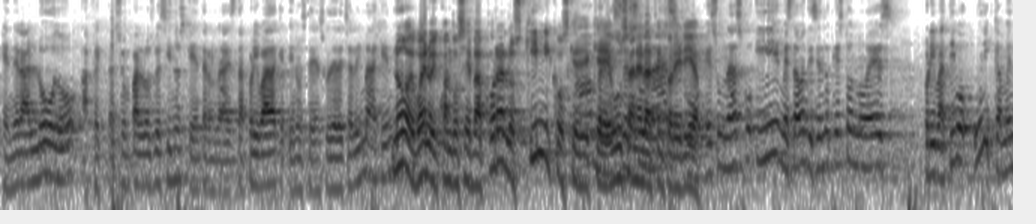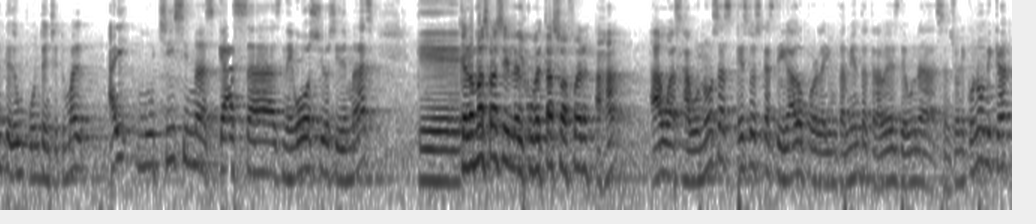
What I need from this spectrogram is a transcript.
genera lodo, afectación para los vecinos que entran a esta privada que tiene usted en su derecha la imagen. No, bueno, y cuando se evaporan los químicos que, No, que hombre, eso usan en la tintorería. es un asco y me estaban diciendo que esto no es privativo únicamente de un punto en Chetumal. Hay muchísimas casas, negocios y demás que... Que lo más fácil, el cubetazo afuera. Ajá, aguas jabonosas. Esto es castigado por el ayuntamiento a través de una sanción económica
